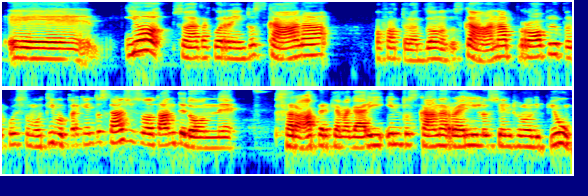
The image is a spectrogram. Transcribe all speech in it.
Eh, io sono andata a correre in Toscana, ho fatto la zona toscana proprio per questo motivo, perché in Toscana ci sono tante donne, sarà perché magari in Toscana il rally lo sentono di più,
